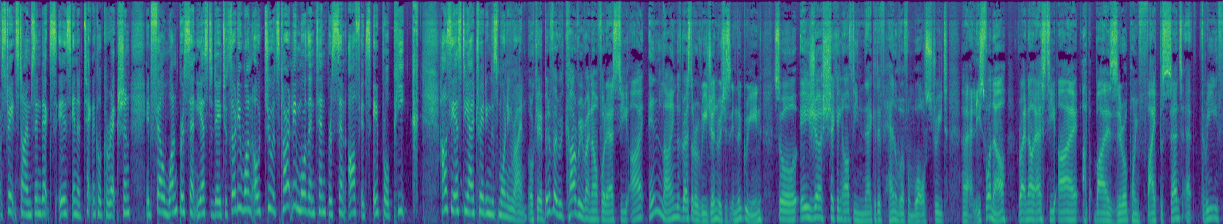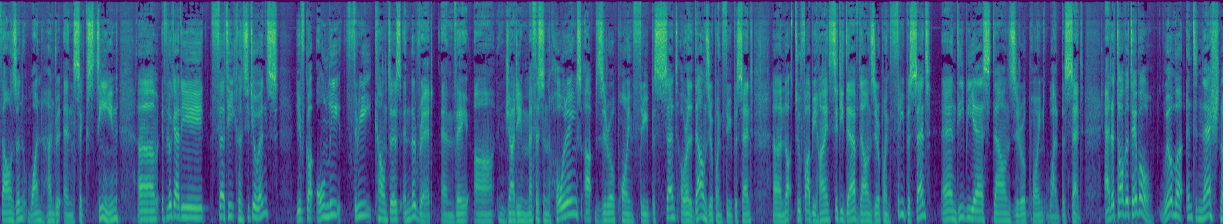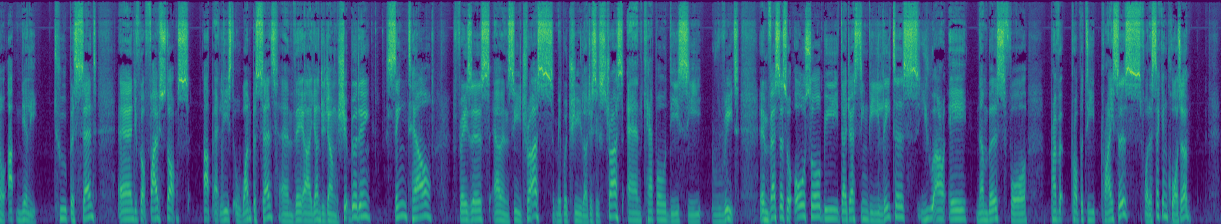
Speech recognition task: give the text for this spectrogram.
Straits Times Index is in a technical correction. It fell 1% yesterday to 3102. It's currently more than 10% off its April peak. How's the STI trading this morning, Ryan? Okay, a bit of a recovery right now for the STI in line with the rest of the region, which is in the green. So Asia shaking off the negative hangover from Wall Street, uh, at least for now. Right now, STI up by 0.5% at 3,116. Um, if you look at the 30 constituents, You've got only three counters in the red, and they are Jardine Matheson Holdings up 0.3%, or rather down 0.3%, uh, not too far behind. CityDev down 0.3%, and DBS down 0.1%. At the top of the table, Wilmar International up nearly 2%, and you've got five stocks up at least 1%, and they are Yangzijiang Shipbuilding, Singtel, Frasers L&C Trust, Mapletree Logistics Trust, and Keppel DC REIT. Investors will also be digesting the latest URA numbers for private property prices for the second quarter,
